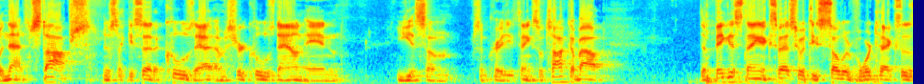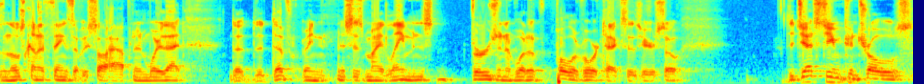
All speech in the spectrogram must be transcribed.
when that stops, just like you said, it cools that I'm sure it cools down, and you get some some crazy things. So talk about the biggest thing, especially with these solar vortexes and those kind of things that we saw happening, where that the the def, I mean, this is my layman's version of what a polar vortex is here. So the jet stream controls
